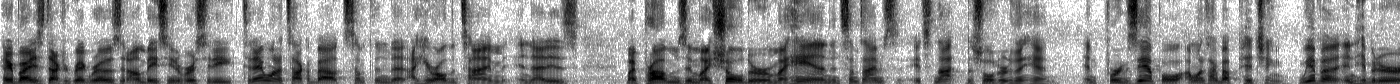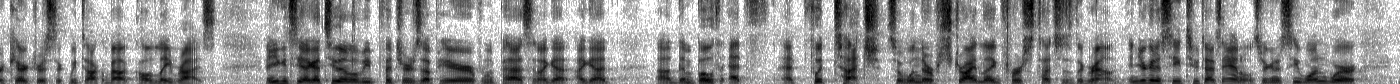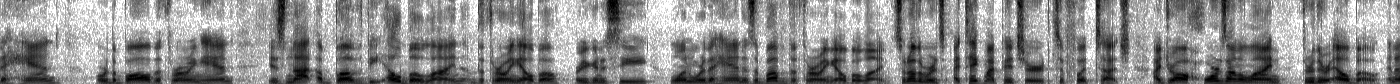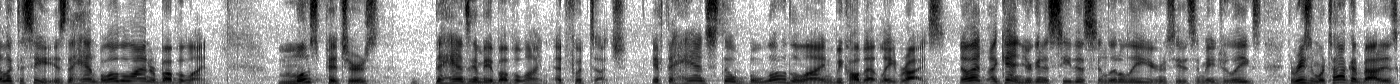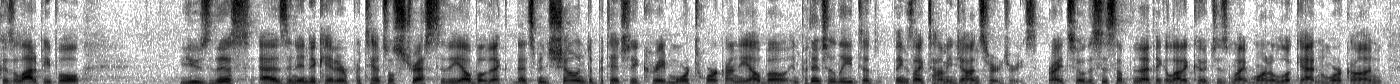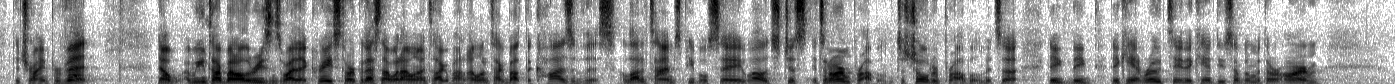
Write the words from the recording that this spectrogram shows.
Hey everybody, it's Dr. Greg Rose at OnBase University. Today I want to talk about something that I hear all the time, and that is my problems in my shoulder or my hand, and sometimes it's not the shoulder or the hand. And for example, I want to talk about pitching. We have an inhibitor or characteristic we talk about called late rise. And you can see I got two MLB pitchers up here from the past, and I got, I got uh, them both at, at foot touch. So when their stride leg first touches the ground. And you're going to see two types of animals. You're going to see one where the hand or the ball, the throwing hand, is not above the elbow line of the throwing elbow, or you're going to see one where the hand is above the throwing elbow line. So in other words, I take my pitcher to foot touch, I draw a horizontal line through their elbow, and I look to see, is the hand below the line or above the line? Most pitchers, the hand's going to be above the line at foot touch. If the hand's still below the line, we call that late rise. Now that, again, you're going to see this in Little League, you're going to see this in Major Leagues. The reason we're talking about it is because a lot of people use this as an indicator of potential stress to the elbow. That, that's been shown to potentially create more torque on the elbow and potentially lead to things like Tommy John surgeries, right? So this is something that I think a lot of coaches might want to look at and work on to try and prevent. Now, we can talk about all the reasons why that creates torque, but that's not what I want to talk about. I want to talk about the cause of this. A lot of times people say, well, it's just, it's an arm problem, it's a shoulder problem, it's a, they, they, they can't rotate, they can't do something with their arm.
